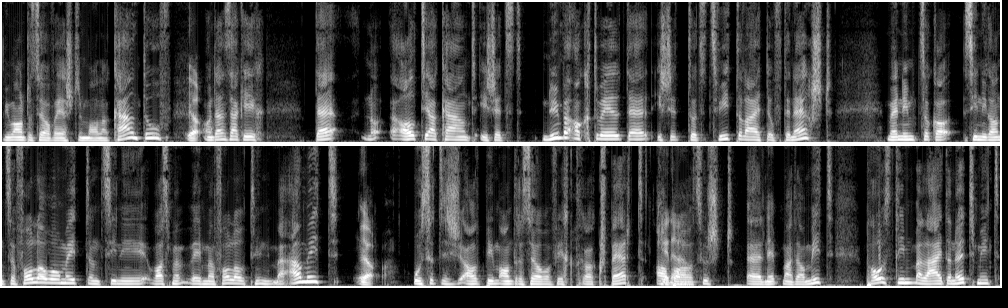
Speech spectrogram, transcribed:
beim anderen Server erst einmal einen Account auf Ja. und dann sage ich, der alte Account ist jetzt nicht mehr aktuell, der ist jetzt jetzt weiterleiten auf den nächsten. Man nimmt sogar seine ganzen Follower mit und seine, was man, wenn man followt, nimmt man auch mit. Ja, Außer das ist halt beim anderen Server vielleicht gerade gesperrt, Genau. aber sonst äh, nimmt man da mit. Post nimmt man leider nicht mit,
